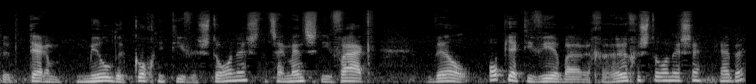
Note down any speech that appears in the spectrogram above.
de term milde cognitieve stoornis. Dat zijn mensen die vaak wel objectiveerbare geheugenstoornissen hebben,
